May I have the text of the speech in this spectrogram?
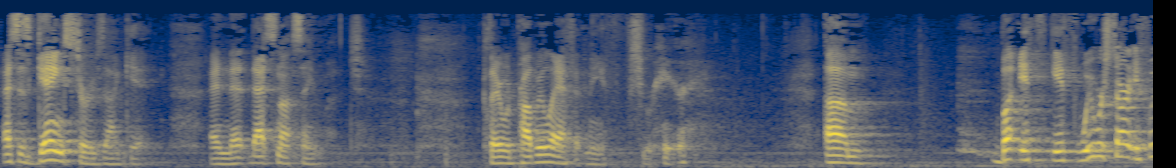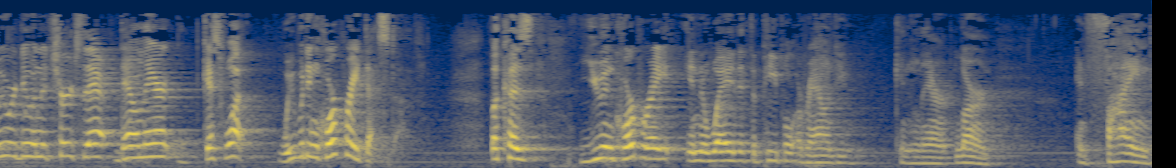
That's as gangster as I get. And that, that's not saying much. Claire would probably laugh at me if she were here. Um, but if, if we were start, if we were doing the church there, down there, guess what? We would incorporate that stuff. Because you incorporate in a way that the people around you can learn, learn and find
